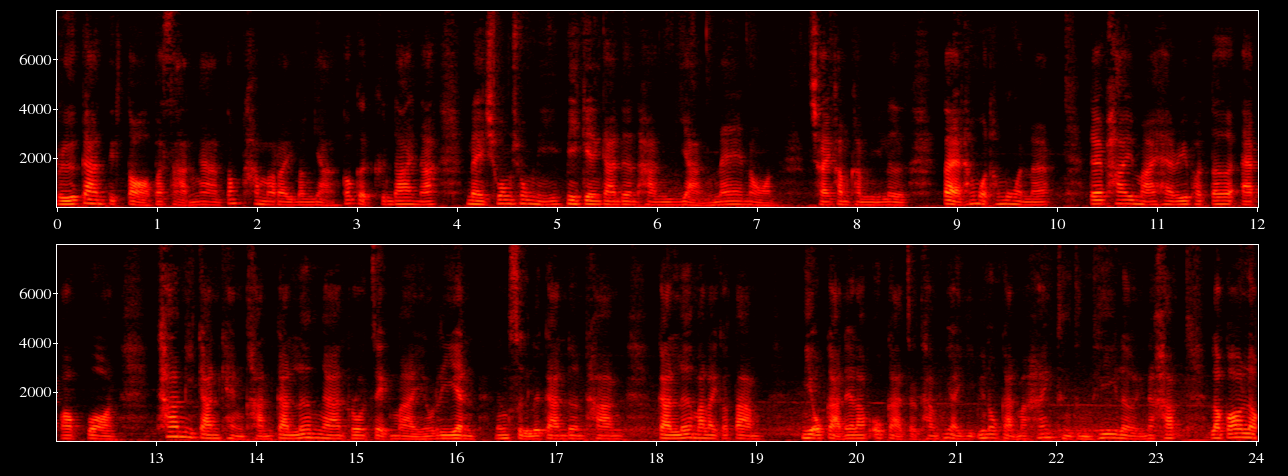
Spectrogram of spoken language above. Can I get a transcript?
หรือการติดต่อประสานงานต้องทำอะไรบางอย่างก็เกิดขึ้นได้นะ ในช่วงช่วงนี้มีเกณฑ์การเดินทางอย่างแน่นอน ใช้คำคำนี้เลย แต่ทั้งหมดทั้งมวลนะ ได้ไพ่ไม้แฮร์รี่พอตเตอร์ Act of Wand ถ้ามีการแข่งขันการเริ่มงานโปรเจกต์ใหม่เรียน หนังสือหรือการเดินทาง การเริ่มอะไรก็ตาม มีโอกาสได้รับโอกาสจากทางผู้ใหญ่หยิบยื่นโอกาสมาให้ถึงถึงที่เลยนะครับ แล้วก็เรา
